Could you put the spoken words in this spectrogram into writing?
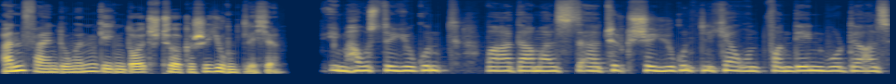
Anfeindungen gegen deutsch-türkische Jugendliche. Im Haus der Jugend war damals äh, türkische Jugendliche und von denen wurde als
